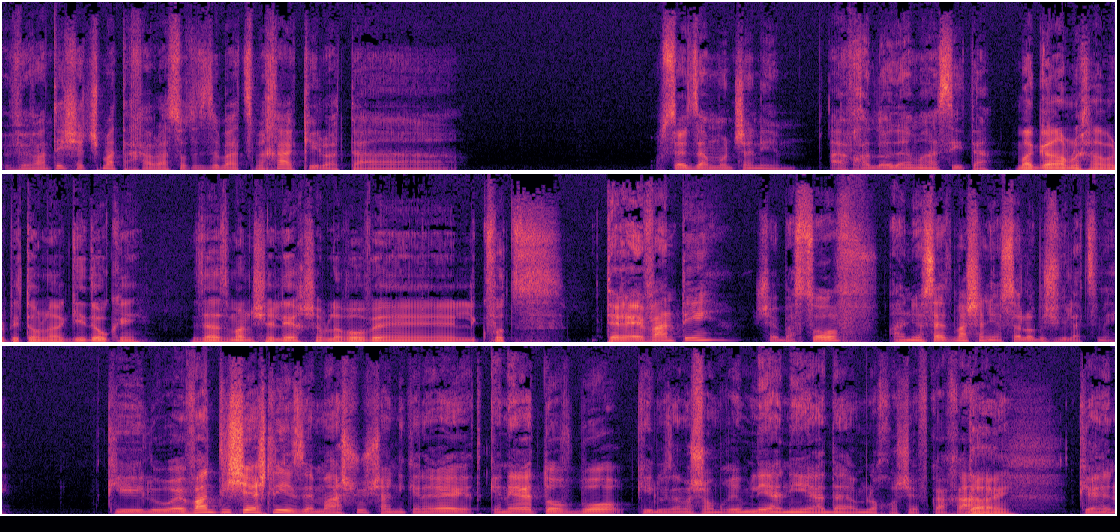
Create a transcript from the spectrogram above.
והבנתי שתשמע, אתה חייב לעשות את זה בעצמך, כאילו, אתה עושה את זה המון שנים, אף אחד לא יודע מה עשית. מה גרם לך אבל פתאום להגיד, אוקיי, זה הזמן שלי עכשיו לבוא ולקפוץ? תראה, הבנתי שבסוף אני עושה את מה שאני עושה לא בשביל עצמי. כאילו, הבנתי שיש לי איזה משהו שאני כנראה, כנראה טוב בו, כאילו, זה מה שאומרים לי, אני עד היום לא חושב ככה. די. כן.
